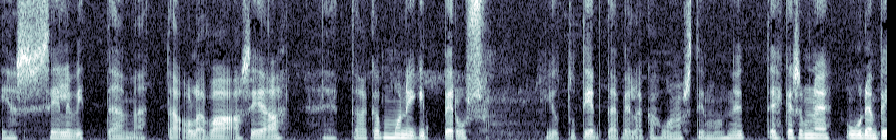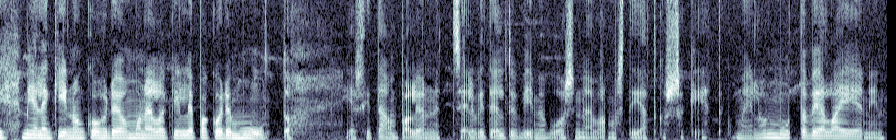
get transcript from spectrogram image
ja selvittämättä olevaa asiaa. Että aika monikin perus juttu tiedetään vielä aika huonosti, mutta nyt ehkä semmoinen uudempi mielenkiinnon kohde on monellakin lepakoiden muutto. Ja sitä on paljon nyt selvitelty viime vuosina ja varmasti jatkossakin, että kun meillä on muuttavia lajeja, niin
